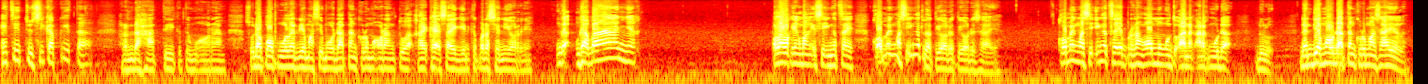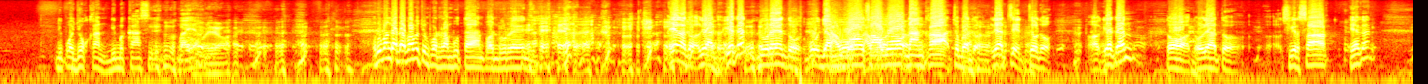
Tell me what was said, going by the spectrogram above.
Attitude sikap kita. Rendah hati ketemu orang. Sudah populer dia masih mau datang ke rumah orang tua kayak kayak saya gini kepada seniornya. Enggak enggak banyak. Pelawak yang masih ingat saya. Komeng masih ingat loh teori-teori saya. Komeng masih ingat saya pernah ngomong untuk anak-anak muda dulu. Dan dia mau datang ke rumah saya loh. Di pojokan, di Bekasi. Bayang. Rumah nggak ada apa-apa, cuma pohon rambutan, pohon duren. Iya nggak tuh, lihat tuh, ya kan? Duren tuh, bu jambu, Sawo, sawo, nangka, coba tuh, lihat sih, tuh tuh, Oh, ya kan? Tuh, tuh lihat tuh, sirsak, ya kan?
